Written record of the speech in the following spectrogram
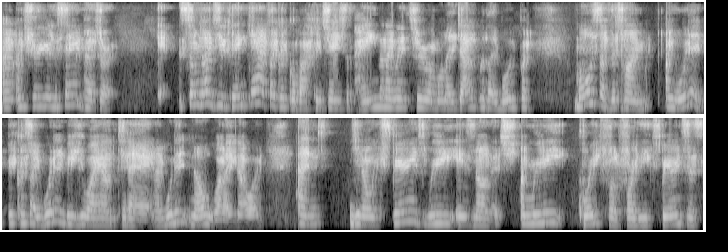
I'm sure you're the same, Petra. Sometimes you think, yeah, if I could go back and change the pain that I went through and what I dealt with, I would. But most of the time I wouldn't because I wouldn't be who I am today. And I wouldn't know what I know. And, and you know experience really is knowledge. I'm really grateful for the experiences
